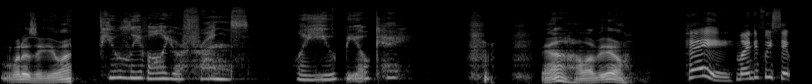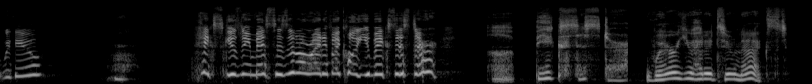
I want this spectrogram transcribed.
What is it, Yue? if you leave all your friends, will you be okay? Yeah, I love you. Hey, mind if we sit with you? Excuse me, miss, is it alright if I call you Big Sister? Uh, Big Sister. Where are you headed to next?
